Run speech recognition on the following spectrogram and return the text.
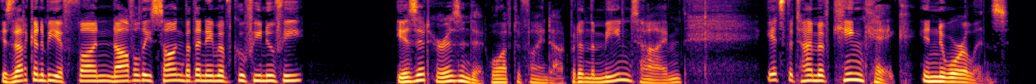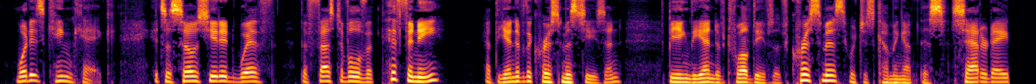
is that going to be a fun novelty song by the name of Goofy Newfie? Is it or isn't it? We'll have to find out. But in the meantime, it's the time of King Cake in New Orleans. What is King Cake? It's associated with the Festival of Epiphany at the end of the Christmas season, being the end of 12 Days of Christmas, which is coming up this Saturday.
